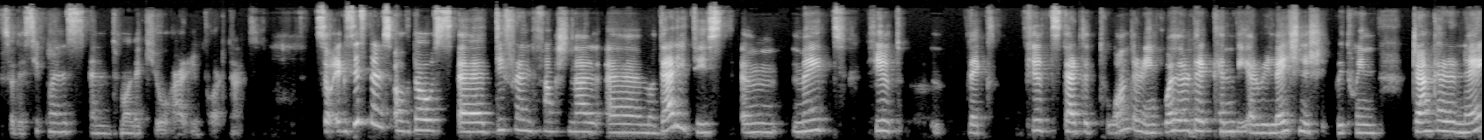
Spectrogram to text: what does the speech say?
So the sequence and molecule are important. So existence of those uh, different functional uh, modalities um, made field like field started to wondering whether there can be a relationship between junk RNA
